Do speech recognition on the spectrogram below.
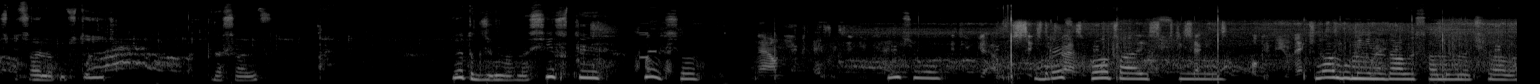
Специально тут стоит. Красавец. Вот также можно систы. Ну и все. Ничего. Береш, хопаєш. Ламбу мені не дали з самого начала.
